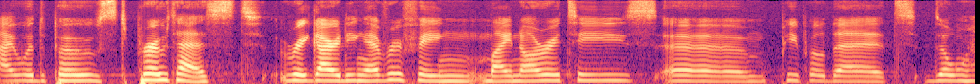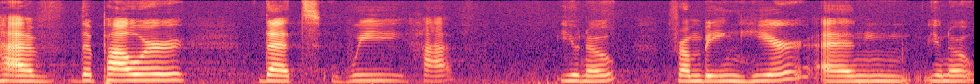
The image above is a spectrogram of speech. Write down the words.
I would post protest regarding everything minorities, um, people that don't have the power that we have, you know, from being here and, you know,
